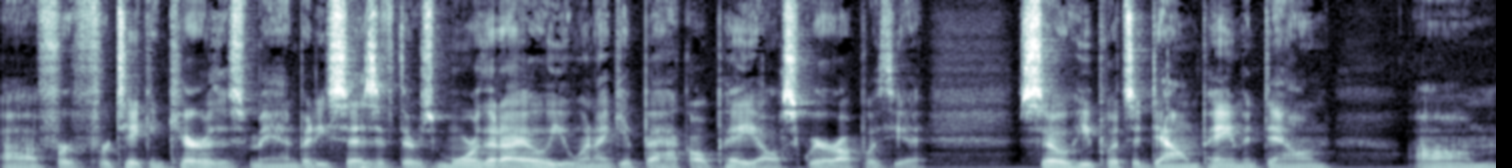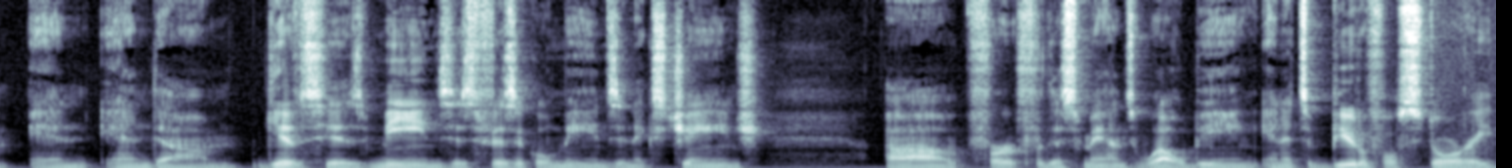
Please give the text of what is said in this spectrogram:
uh, for for taking care of this man. But he says, if there's more that I owe you when I get back, I'll pay you. I'll square up with you. So he puts a down payment down um, and and um, gives his means, his physical means, in exchange uh, for for this man's well being. And it's a beautiful story.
